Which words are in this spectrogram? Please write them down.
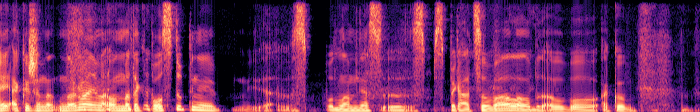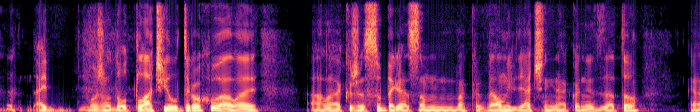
hej, akože no, normálne on ma tak postupne podľa mňa spracoval, alebo, alebo ako aj možno dotlačil trochu, ale, ale akože super, ja som ako veľmi vďačný nakoniec za to. Ja,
